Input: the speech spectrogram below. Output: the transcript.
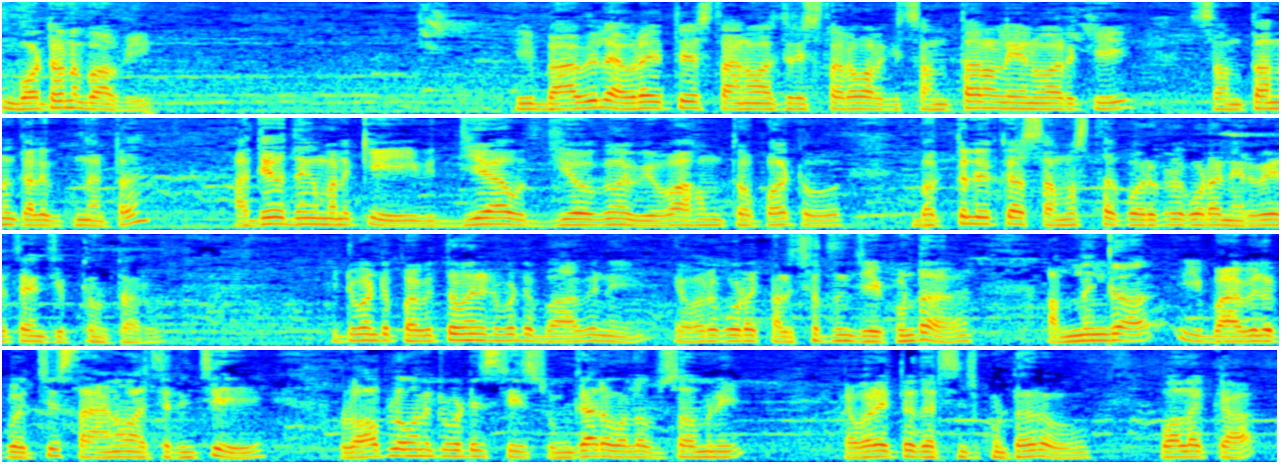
బొటన బావి. ఈ బావిలో ఎవరైతే స్థానం ఆచరిస్తారో వాళ్ళకి సంతానం లేని వారికి సంతానం కలుగుతుందంట. అదేవిధంగా మనకి విద్య ఉద్యోగం వివాహంతో పాటు భక్తుల యొక్క సమస్త కోరికలు కూడా నెరవేరుతాయని చెప్తుంటారు. ఇటువంటి పవిత్రమైనటువంటి బావిని ఎవరు కూడా కలుషితం చేయకుండా అందంగా ఈ బావిలోకి వచ్చి స్నానం ఆచరించి లోపల ఉన్నటువంటి శ్రీ శృంగార వల్లభ స్వామిని ఎవరైతే దర్శించుకుంటారో వాళ్ళ యొక్క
